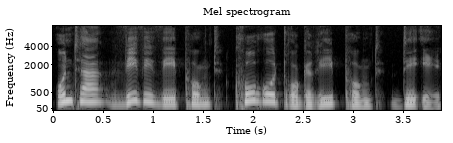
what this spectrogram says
unter www.korodrogerie.de.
